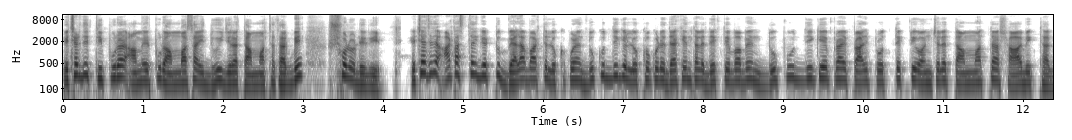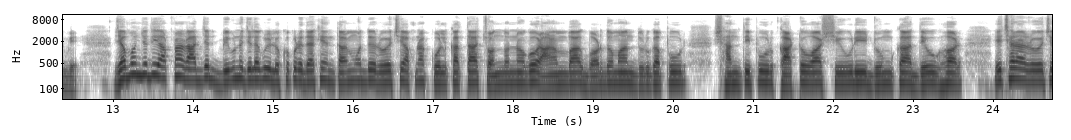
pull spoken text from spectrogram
এছাড়া যে ত্রিপুরার আমেরপুর, আমবাসা এই দুই জেলার তাপমাত্রা থাকবে ষোলো ডিগ্রি। এছাড়া যদি আঠাশ তারিখে একটু বেলা বাড়তে লক্ষ্য করেন, দুপুর দিকে লক্ষ্য করে দেখেন, তাহলে দেখতে পাবেন দুপুর দিকে প্রায় প্রায় প্রত্যেকটি অঞ্চলের তাপমাত্রা স্বাভাবিক থাকবে। যেমন যদি আপনার রাজ্যের বিভিন্ন জেলাগুলি লক্ষ্য করে দেখেন, তার মধ্যে রয়েছে আপনার কলকাতা, চন্দননগর, আরামবাগ, বর্ধমান, দুর্গাপুর, শান্তিপুর, কাটোয়া সিউড়ি ডুমকা, দেওঘর, এছাড়া রয়েছে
